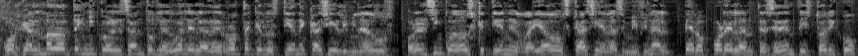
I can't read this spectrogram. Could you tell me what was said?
Jorge Almada, técnico del Santos, le duele la derrota que los tiene casi eliminados por el 5-2 que tiene rayados casi en la semifinal, pero por el antecedente histórico,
